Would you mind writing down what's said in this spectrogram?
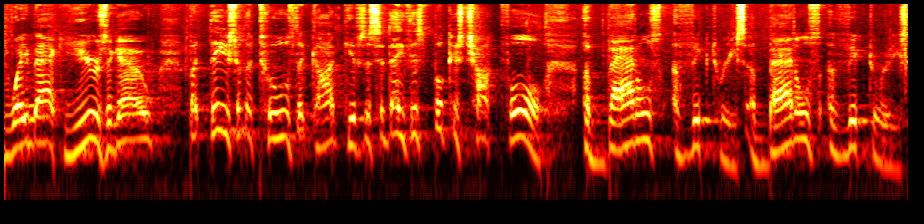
way back years ago, but these are the tools that God gives us today. This book is chock full of battles of victories, of battles of victories,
